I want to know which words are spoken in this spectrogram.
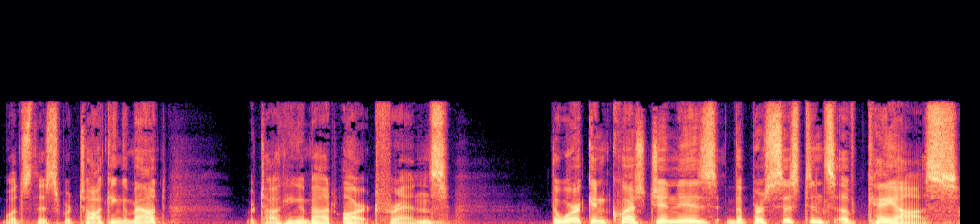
What's this we're talking about? We're talking about art, friends. The work in question is The Persistence of Chaos,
